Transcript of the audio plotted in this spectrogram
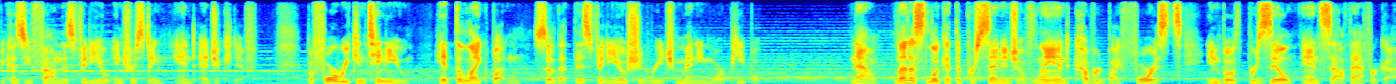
because you found this video interesting and educative. Before we continue, hit the like button so that this video should reach many more people. Now, let us look at the percentage of land covered by forests in both Brazil and South Africa.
